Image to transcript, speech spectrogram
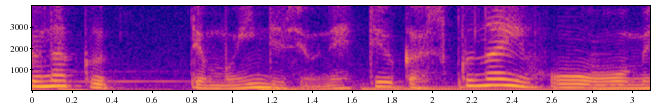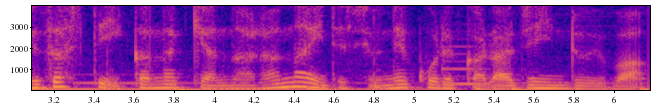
少なくてもいいんですよね。っていうか少ない方を目指していかなきゃならないですよね。これから人類は。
